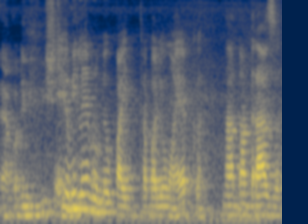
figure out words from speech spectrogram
É, a Codema investiu. Eu me lembro, meu pai trabalhou uma época na, na Drasa,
